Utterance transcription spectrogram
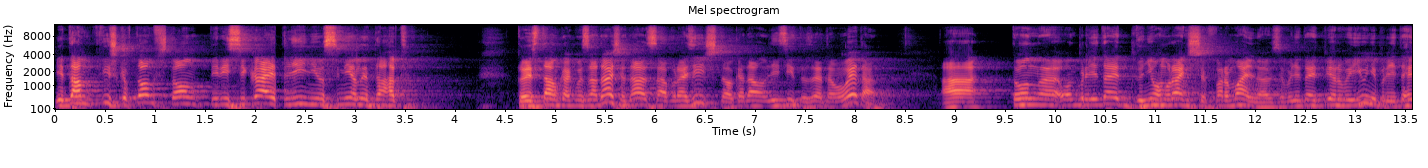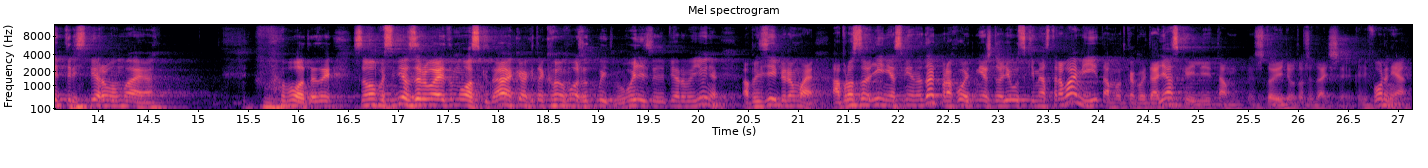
И там фишка в том, что он пересекает линию смены дат. То есть там как бы задача да, сообразить, что когда он летит из этого в это, а, то он, он прилетает днем раньше формально. Вылетает 1 июня, прилетает 31 мая. Вот, это само по себе взрывает мозг, да, как такое может быть. Вы вылетели 1 июня, а прилетели 1 мая. А просто линия смены дат проходит между Алиутскими островами и там вот какой-то Аляска или там что идет уже дальше, Калифорния.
